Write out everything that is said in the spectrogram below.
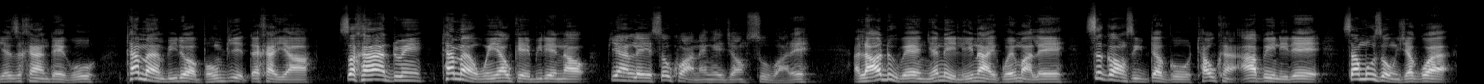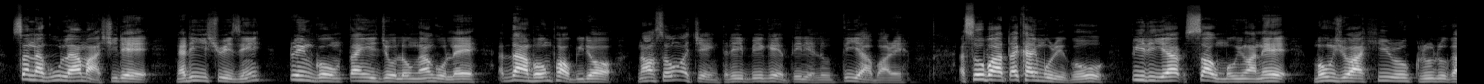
ရဲစခန်းတဲကိုထပ်မံပြီးတော့ဘုံပစ်တက်ခတ်ရာစခန်းအတွင်းထပ်မံဝင်ရောက်ခဲ့ပြီးတဲ့နောက် ပြန်လည်ဆုတ်ခွာနိုင်ခဲ့ကြောင်းဆိုပါတယ်။အလားတူပဲညနေ၄နာရီခွဲမှာလဲစစ်ကောင်စီတပ်ကိုထောက်ခံအားပေးနေတဲ့စက်မှုဆောင်ရက်ကွက်ဆနကူးလမ်းမှာရှိတဲ့နဒီရွှေစင်တွင်ကုံတန်ရီကျိုလုပ်ငန်းကိုလည်းအတန်ဘုံဖောက်ပြီးတော့နောက်ဆုံးအကြိမ်တရေပေးခဲ့သေးတယ်လို့သိရပါတယ်။အဆိုပါတိုက်ခိုက်မှုတွေကို PDF စောက်မုံရွာနဲ့မုံရွာ Hero Group တို့က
